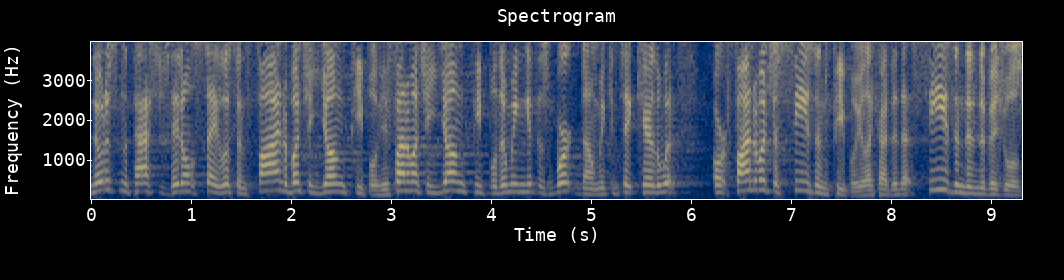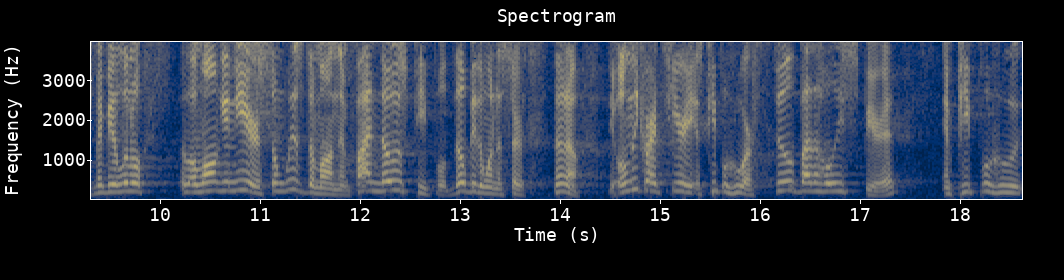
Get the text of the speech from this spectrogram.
Notice in the passage, they don't say, listen, find a bunch of young people. If you find a bunch of young people, then we can get this work done. We can take care of the widow. Or find a bunch of seasoned people. You like how I did that? Seasoned individuals, maybe a little along in years, some wisdom on them. Find those people. They'll be the one to serve. No, no. The only criteria is people who are filled by the Holy Spirit and people who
